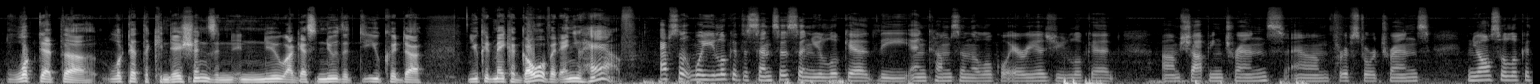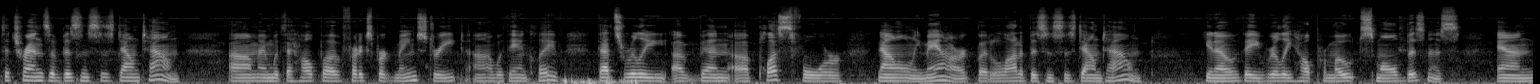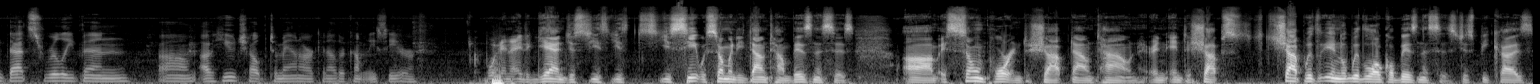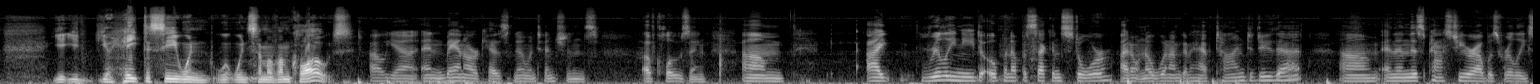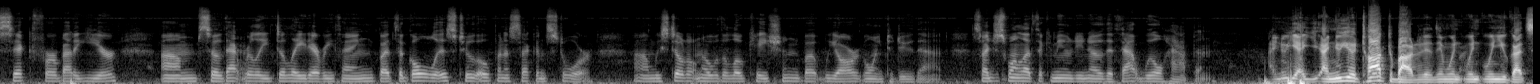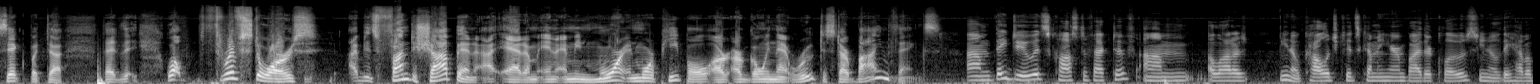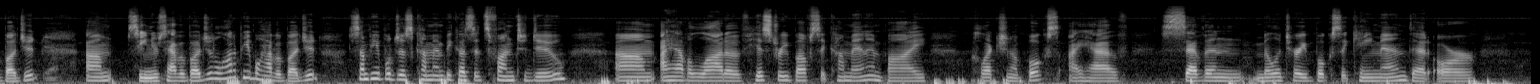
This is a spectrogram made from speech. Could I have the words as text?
looked at the looked at the conditions and, and knew I guess knew that you could uh, you could make a go of it, and you have. Absolutely. Well, you look at the census and you look at the incomes in the local areas. You look at um, shopping trends, um, thrift store trends, and you also look at the trends of businesses downtown. Um, and with the help of Fredericksburg Main Street uh, with Enclave, that's really uh, been a plus for not only MANARC but a lot of businesses downtown. You know, they really help promote small business, and that's really been um, a huge help to MANARC and other companies here. Well, and again, just you, you, you see it with so many downtown businesses. Um, it's so important to shop downtown and, and to shop shop with know, with local businesses, just because you, you, you hate to see when when some of them close. Oh yeah, and MANARC has no intentions of closing. Um, I really need to open up a second store. I don't know when I'm going to have time to do that. Um, and then this past year, I was really sick for about a year. Um, so that really delayed everything. But the goal is to open a second store. Um, we still don't know the location, but we are going to do that. So I just want to let the community know that that will happen. I knew, yeah, I knew you had talked about it, and then when, when, when you got sick, but uh, that, that, well, thrift stores. I mean, it's fun to shop in, uh, Adam, and I mean, more and more people are, are going that route to start buying things. Um, they do. It's cost effective. Um, a lot of you know, college kids come in here and buy their clothes. You know, they have a budget. Yeah. Um, seniors have a budget. A lot of people have a budget. Some people just come in because it's fun to do. Um, I have a lot of history buffs that come in and buy a collection of books. I have seven military books that came in that are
